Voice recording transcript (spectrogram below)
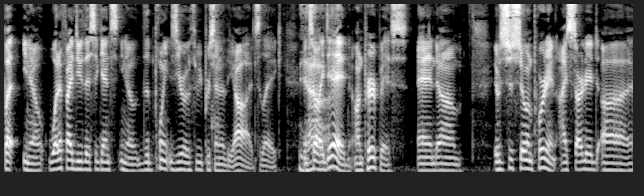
but you know, what if I do this against, you know, the 0.03% of the odds like and so I did on purpose. And um it was just so important. I started uh,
